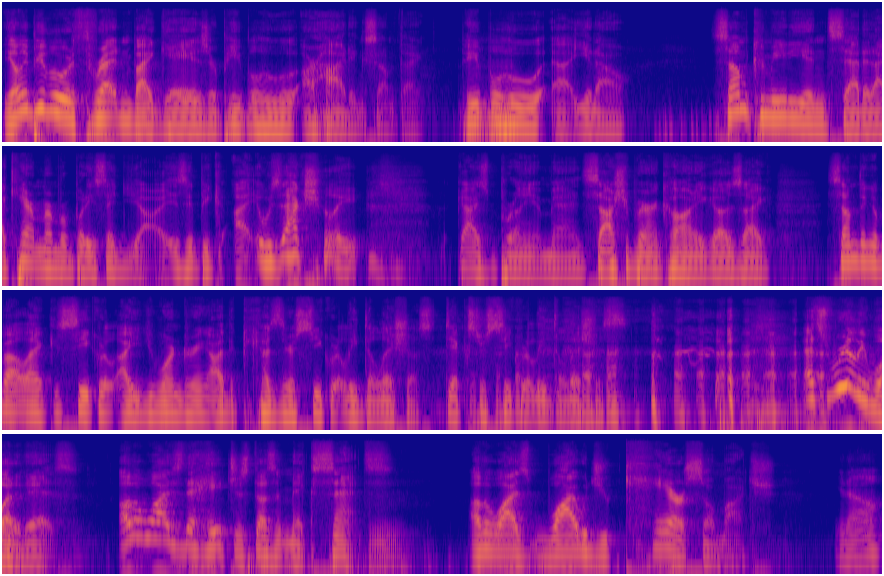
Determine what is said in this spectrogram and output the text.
The only people who are threatened by gays are people who are hiding something. People who, uh, you know, some comedian said it. I can't remember, but he said, "Yeah, is it because it was actually guy's brilliant, man. Sacha Baron Cohen. He goes like something about like secret. Are you wondering are they, because they're secretly delicious? Dicks are secretly delicious. That's really what it is. Otherwise, the hate just doesn't make sense. Otherwise, why would you care so much? You know,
